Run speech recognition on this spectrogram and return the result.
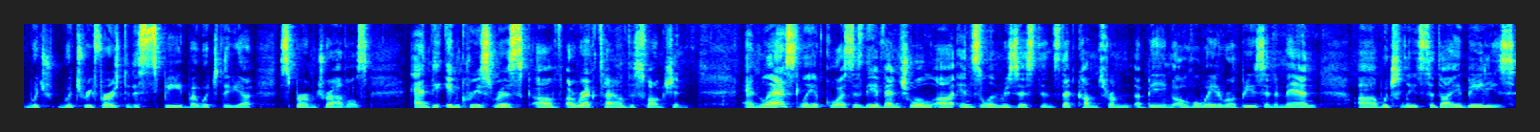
which, which refers to the speed by which the uh, sperm travels and the increased risk of erectile dysfunction. And lastly, of course, is the eventual uh, insulin resistance that comes from uh, being overweight or obese in a man, uh, which leads to diabetes.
